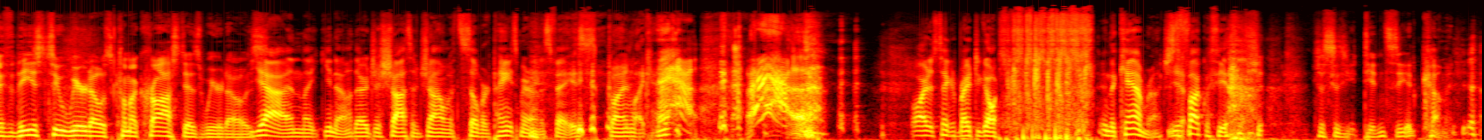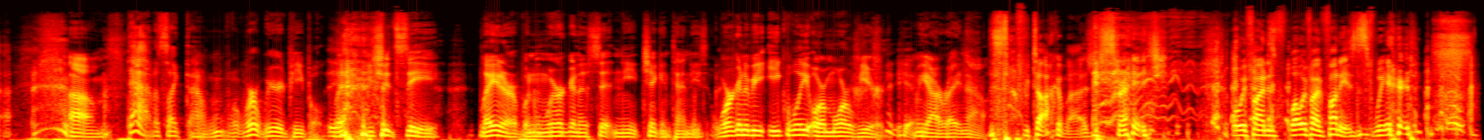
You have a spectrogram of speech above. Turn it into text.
if these two weirdos come across as weirdos, Yeah, and like you know, there are just shots of John with silver paint smeared on his face, going like, ah, ah. or I just take a break to go in the camera, just to fuck with you. just because you didn't see it coming. Yeah. Um, yeah, it's like uh, we're weird people. Like, Yeah. You should see later when we're going to sit and eat chicken tendies, we're going to be equally or more weird than we are right now. the stuff we talk about is just strange. what we find is what we find funny is just weird. okay.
